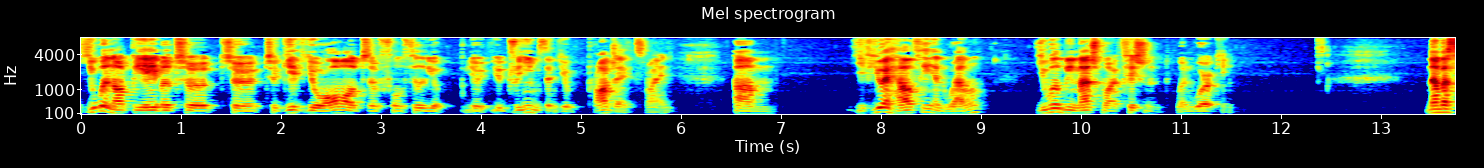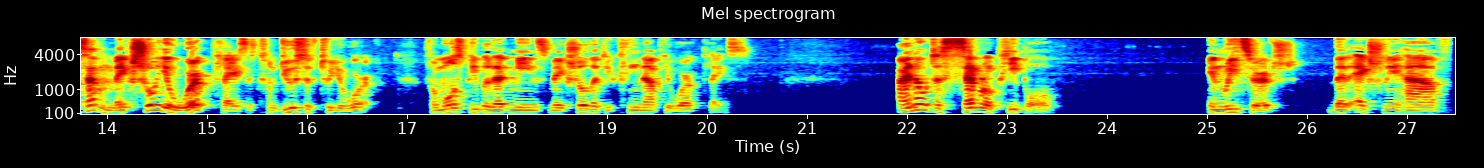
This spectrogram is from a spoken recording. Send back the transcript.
you will not be able to to to give your all to fulfill your your, your dreams and your projects, right? Um, if you are healthy and well, you will be much more efficient when working. Number seven, make sure your workplace is conducive to your work. For most people, that means make sure that you clean up your workplace. I noticed several people in research that actually have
